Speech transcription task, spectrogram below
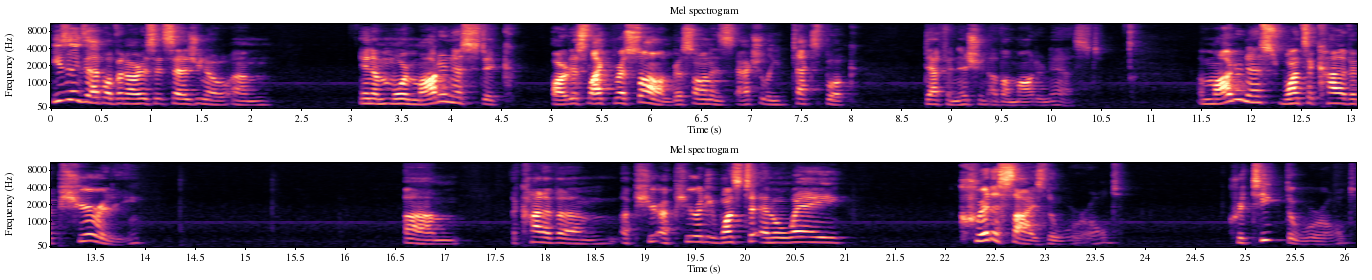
he's an example of an artist that says you know um in a more modernistic artist like bresson bresson is actually textbook definition of a modernist. A modernist wants a kind of a purity, um, a kind of um, a, a purity wants to, in a way, criticize the world, critique the world,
